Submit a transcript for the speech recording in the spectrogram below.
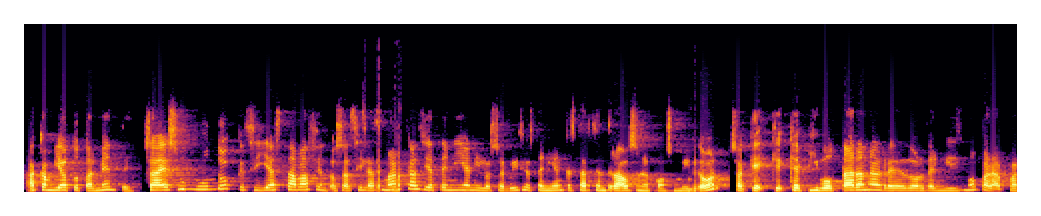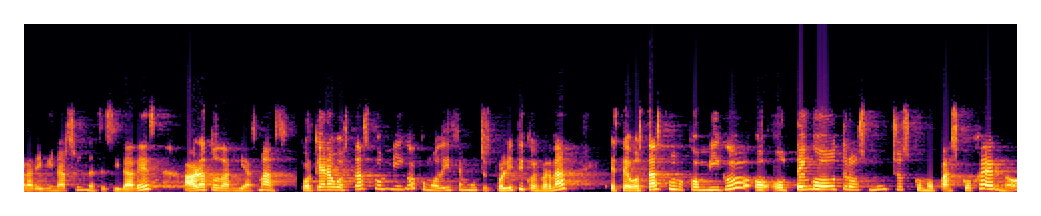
ha cambiado totalmente. O sea, es un mundo que si ya estaba, o sea, si las marcas ya tenían y los servicios tenían que estar centrados en el consumidor, o sea, que, que, pivotaran alrededor del mismo para, para adivinar sus necesidades, ahora todavía es más. Porque ahora o estás conmigo, como dicen muchos políticos, ¿verdad? Este, o estás conmigo o, o tengo otros muchos como para escoger, ¿no?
